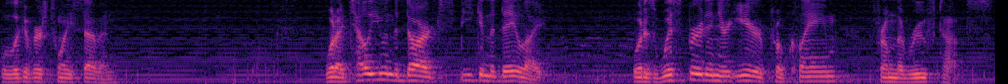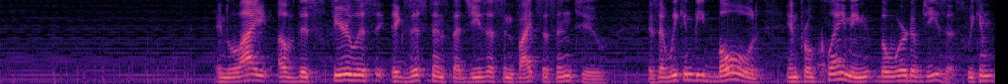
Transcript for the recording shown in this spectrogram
We'll look at verse 27. What I tell you in the dark, speak in the daylight. What is whispered in your ear, proclaim from the rooftops. In light of this fearless existence that Jesus invites us into, is that we can be bold in proclaiming the word of Jesus. We can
